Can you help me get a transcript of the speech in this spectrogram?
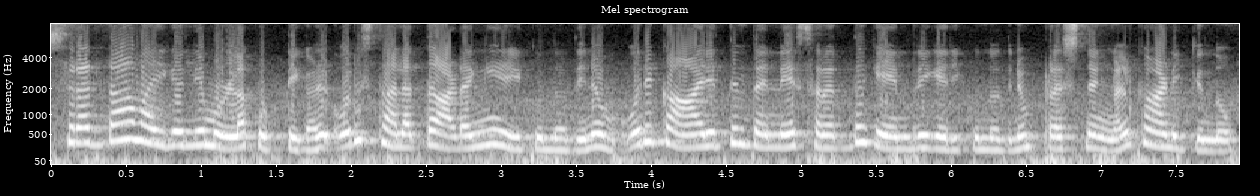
ശ്രദ്ധാവൈകല്യമുള്ള കുട്ടികൾ ഒരു സ്ഥലത്ത് അടങ്ങിയിരിക്കുന്നതിനും ഒരു കാര്യത്തിൽ തന്നെ ശ്രദ്ധ കേന്ദ്രീകരിക്കുന്നതിനും പ്രശ്നങ്ങൾ കാണിക്കുന്നു.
